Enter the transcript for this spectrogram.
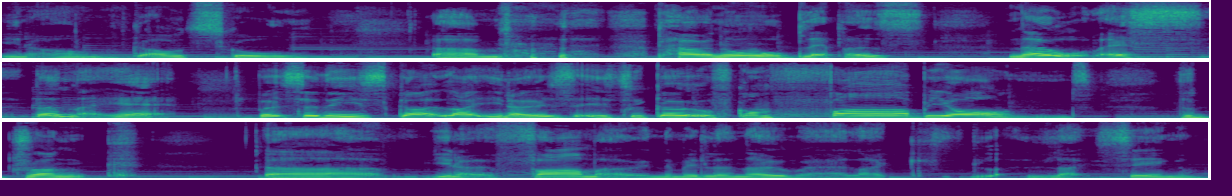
you know, old school um, paranormal blippers know all this, don't they? Yeah. But so these guys, like you know, it's, it's go, have gone far beyond the drunk uh, you know, farmer in the middle of nowhere, like like seeing,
